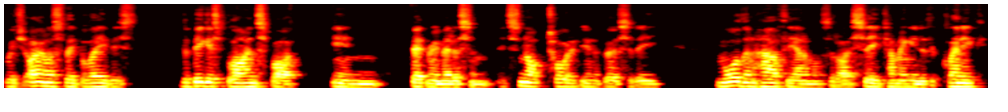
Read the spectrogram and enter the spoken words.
which I honestly believe is the biggest blind spot in veterinary medicine. It's not taught at university. More than half the animals that I see coming into the clinic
